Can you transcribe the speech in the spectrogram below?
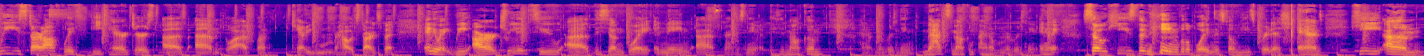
we start off with the characters of um well I, I can't even remember how it starts but anyway we are treated to uh this young boy a name uh, I forgot his name is it Malcolm I don't remember his name Max Malcolm I don't remember his name anyway so he's the main little boy in this film he's British and he um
